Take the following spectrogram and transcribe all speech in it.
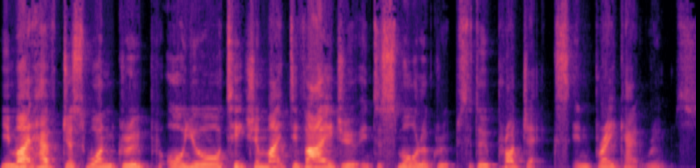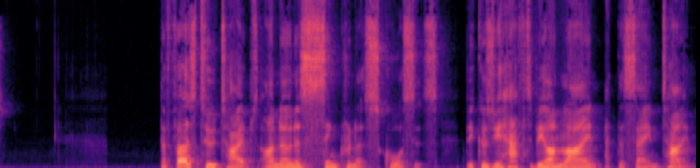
You might have just one group or your teacher might divide you into smaller groups to do projects in breakout rooms. The first two types are known as synchronous courses because you have to be online at the same time.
